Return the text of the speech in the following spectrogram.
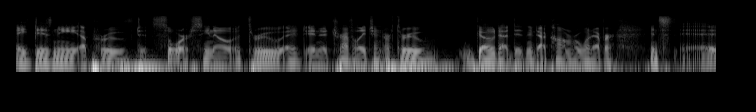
a disney approved source you know through a, in a travel agent or through go.disney.com or whatever and uh,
